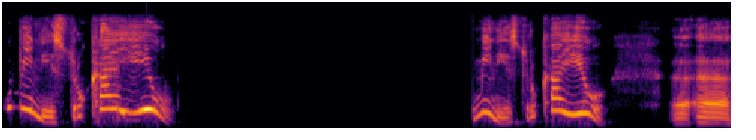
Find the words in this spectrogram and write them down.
O ministro caiu. O ministro caiu. Uh, uh,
